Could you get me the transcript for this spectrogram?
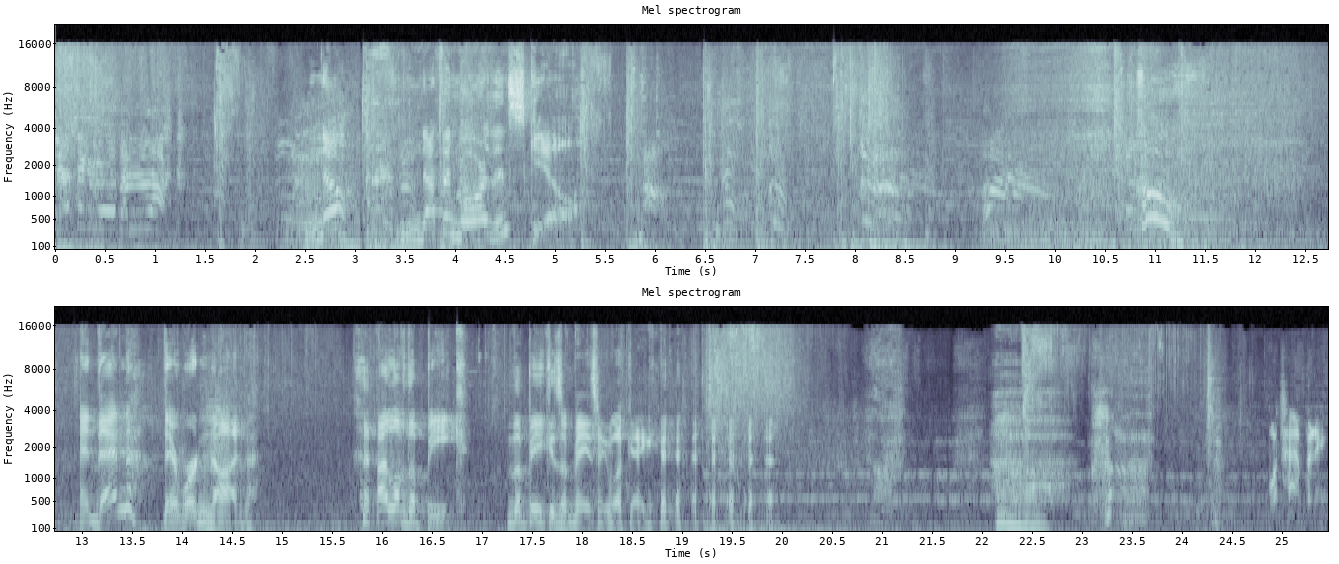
Nothing more than luck. Nope, nothing more than skill. Whew. And then there were none. I love the beak. The beak is amazing looking. What's happening?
